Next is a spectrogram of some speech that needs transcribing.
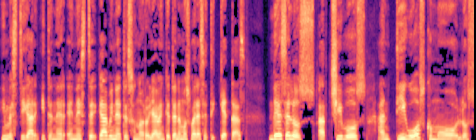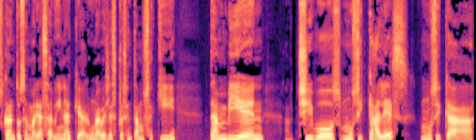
investigar y tener en este gabinete sonoro. Ya ven que tenemos varias etiquetas, desde los archivos antiguos, como los cantos de María Sabina, que alguna vez les presentamos aquí, también archivos musicales, música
